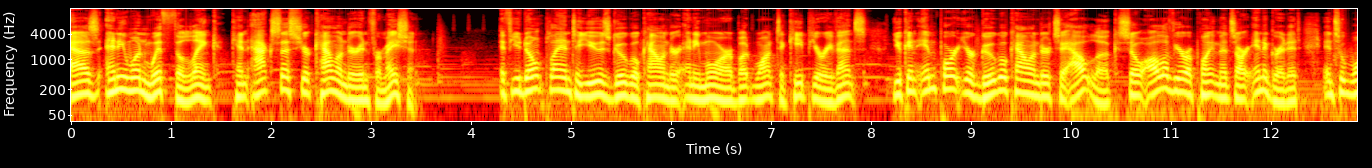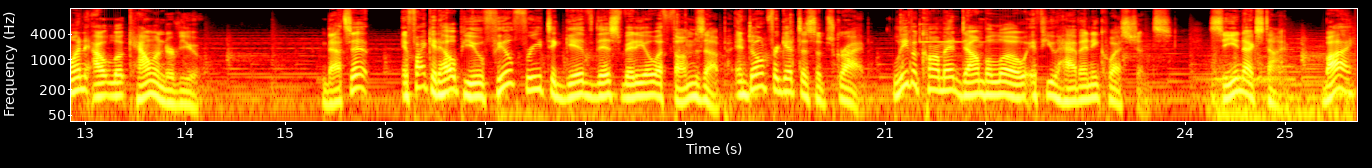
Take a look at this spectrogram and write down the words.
as anyone with the link can access your calendar information. If you don't plan to use Google Calendar anymore but want to keep your events, you can import your Google Calendar to Outlook so all of your appointments are integrated into one Outlook calendar view. That's it. If I could help you, feel free to give this video a thumbs up and don't forget to subscribe. Leave a comment down below if you have any questions. See you next time. Bye.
